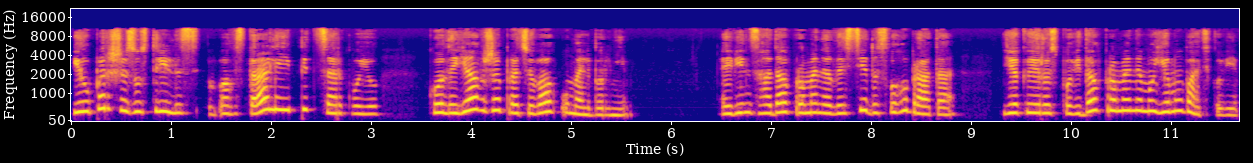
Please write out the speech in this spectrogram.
і вперше зустрілись в Австралії під церквою, коли я вже працював у Мельбурні. Він згадав про мене в листі до свого брата, який розповідав про мене моєму батькові.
